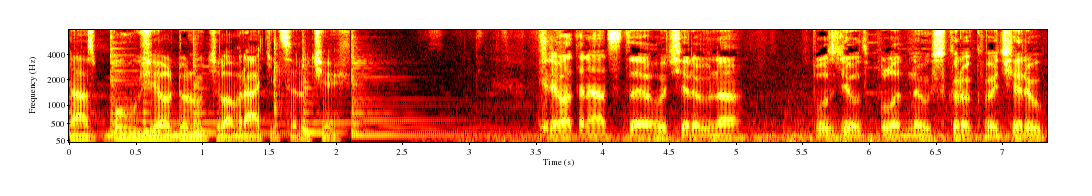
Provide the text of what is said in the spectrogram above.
nás bohužel donutila vrátit se do Čech. Je 19. června pozdě odpoledne, už skoro k večeru.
